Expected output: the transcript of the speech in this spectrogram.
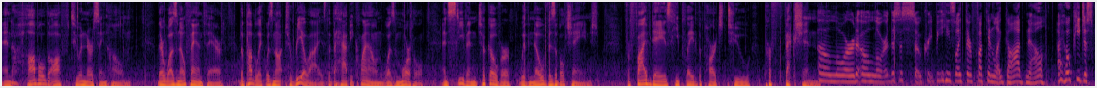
and hobbled off to a nursing home. There was no fanfare. The public was not to realize that the happy clown was mortal, and Stephen took over with no visible change. For five days, he played the part to perfection. Oh lord, oh lord, this is so creepy. He's like their fucking like god now. I hope he just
